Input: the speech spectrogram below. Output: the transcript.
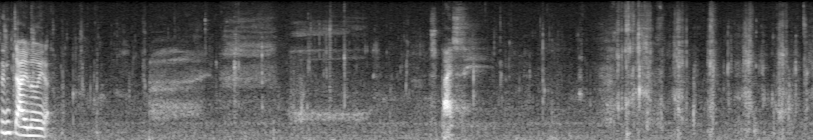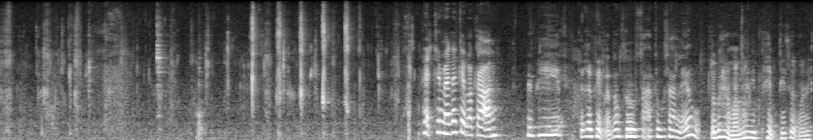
สิ้นใจเลยอะสไปซี่เผ็ดใช่ไหมจะเก็บอาการ ไม่เผ็ดถ้าเกิดเผ็ดเราต้องสู้ซาทุกซาแล้วตัวไปหามาม่าที่เผ็ดที่สุดมาเลย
